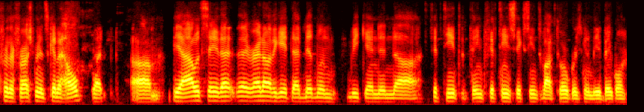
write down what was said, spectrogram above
for the freshmen, it's going to help. But um, yeah, I would say that, that right out of the gate, that Midland weekend in uh, 15th, I think 15th, 16th of October is going to be a big one.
